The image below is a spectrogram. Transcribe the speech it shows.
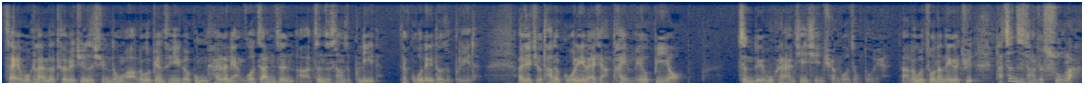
在乌克兰的特别军事行动啊，如果变成一个公开的两国战争啊，政治上是不利的，在国内都是不利的，而且就他的国力来讲，他也没有必要针对乌克兰进行全国总动员。啊，如果做到那个军，他政治上就输了，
